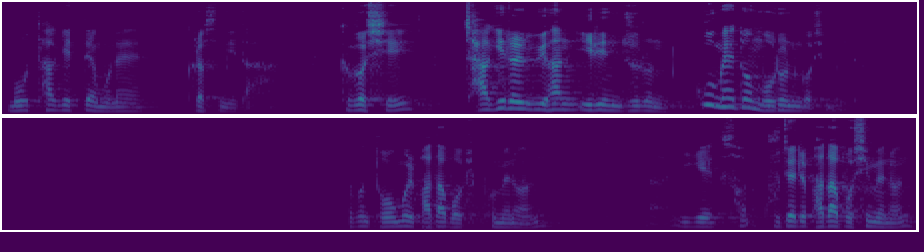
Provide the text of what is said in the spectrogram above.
못하기 때문에 그렇습니다. 그것이 자기를 위한 일인 줄은 꿈에도 모르는 것입니다. 여러분 도움을 받아보면은 아, 이게 선- 구제를 받아보시면은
